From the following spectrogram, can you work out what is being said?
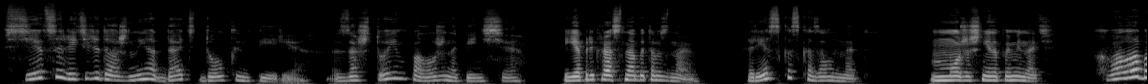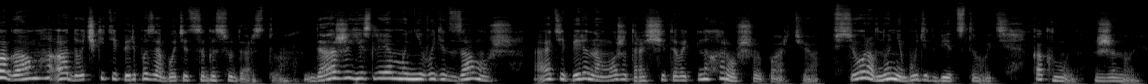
Все целители должны отдать долг империи, за что им положена пенсия. Я прекрасно об этом знаю. — резко сказал Мэтт. «Можешь не напоминать». «Хвала богам, о дочке теперь позаботится государство. Даже если Эмма не выйдет замуж, а теперь она может рассчитывать на хорошую партию, все равно не будет бедствовать, как мы с женой.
